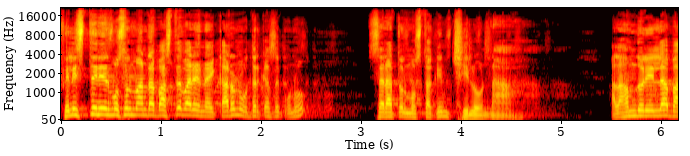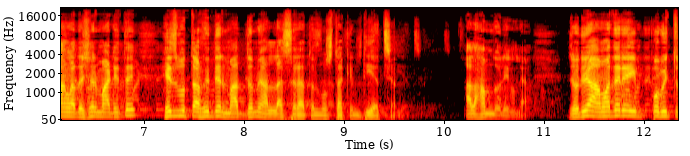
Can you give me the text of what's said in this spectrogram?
ফিলিস্তিনের মুসলমানরা বাঁচতে পারে নাই, কারণ ওদের কাছে কোনো সেরাতুল মুস্তাকিম ছিল না। আলহামদুলিল্লাহ, বাংলাদেশের মাটিতে হিজবুত তাহিদের মাধ্যমে আল্লাহ সেরাতুল মুস্তাকিম দিয়েছেন। আলহামদুলিল্লাহ। যদিও আমাদের এই পবিত্র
